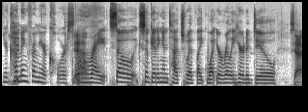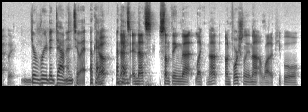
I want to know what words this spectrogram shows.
You're coming from your core self. Yeah. Right. So so getting in touch with like what you're really here to do, exactly you're rooted down into it. Okay. Yep. And okay. that's and that's something that like not unfortunately not a lot of people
